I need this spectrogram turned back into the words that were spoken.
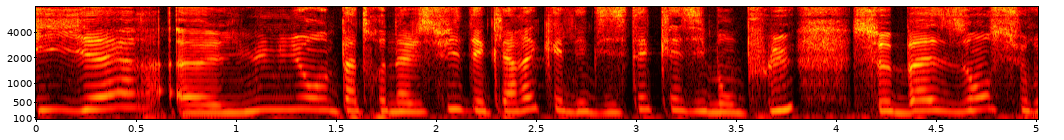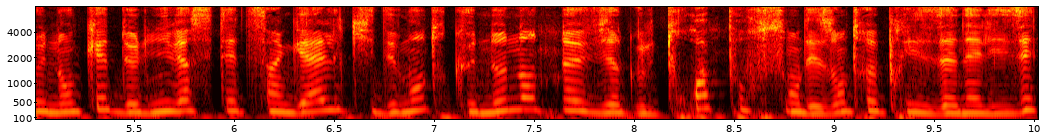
hier, euh, l'Union patronale suisse déclarait qu'elle n'existait quasiment plus, se basant sur une enquête de l'Université de Saint-Gall qui démontre que 99,3% des entreprises analysées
